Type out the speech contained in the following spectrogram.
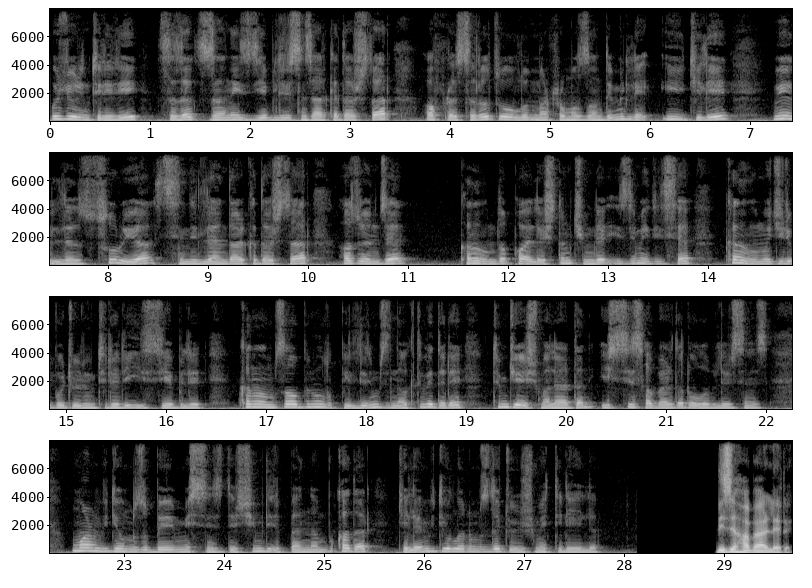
bu görüntüleri sızak sızağına izleyebilirsiniz arkadaşlar. Afra Saracoğlu Mert Ramazan Demir'le ilgili verilen soruya sinirlendi arkadaşlar. Az önce kanalımda paylaştım. Kimler izlemediyse kanalıma girip o görüntüleri izleyebilir. Kanalımıza abone olup bildirim zilini aktif ederek tüm gelişmelerden işsiz haberdar olabilirsiniz. Umarım videomuzu beğenmişsinizdir. Şimdilik benden bu kadar. Gelen videolarımızda görüşmek dileğiyle. Dizi haberleri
